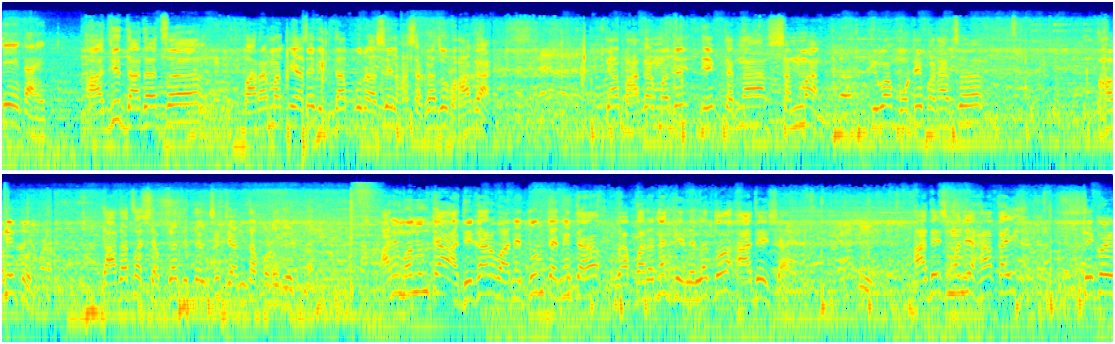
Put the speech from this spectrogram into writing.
ते एक आहेत. आजी दादाचं बारामती असेल इंदापूर असेल हा सगळा जो भाग आहे त्या भागामध्ये एक त्यांना सन्मान किंवा मोठेपणाचं भावनेतून दादाचा शब्द तिथलची जनता पडू देत नाही. आणि म्हणून त्या अधिकारवाणीतून त्यांनी त्या व्यापाऱ्यांना केलेला तो आदेश आहे. आदेश म्हणजे हा काही ते काही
